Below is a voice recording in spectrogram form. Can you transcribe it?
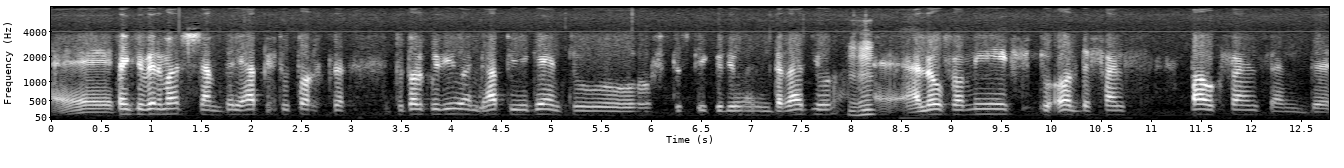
Uh, thank you very much. I'm very happy to talk uh, to talk with you and happy again to to speak with you on the radio. Mhm. Uh, hello from me to all the fans, PAOK fans, and uh,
